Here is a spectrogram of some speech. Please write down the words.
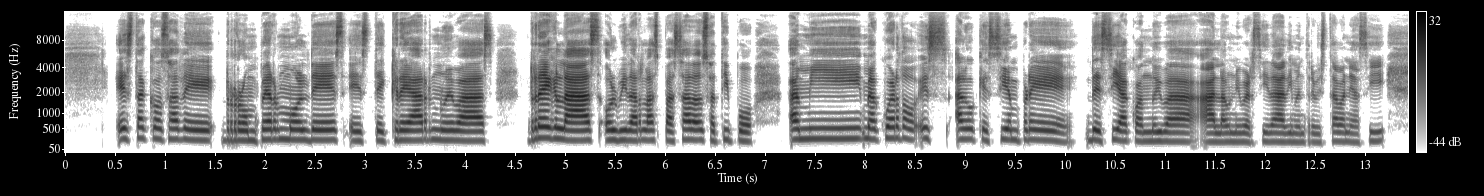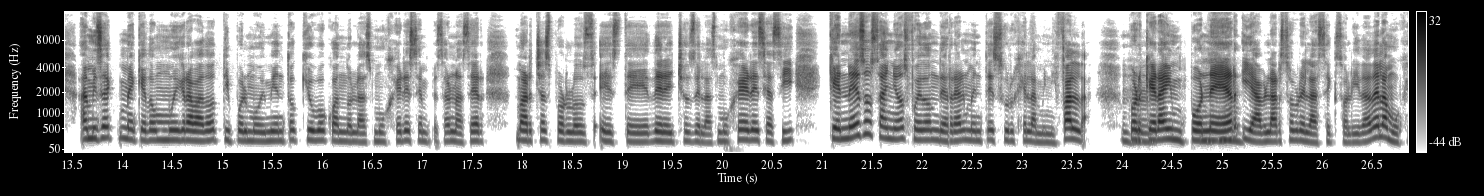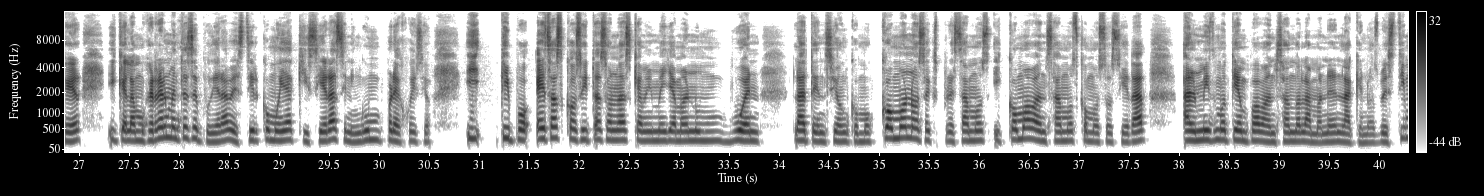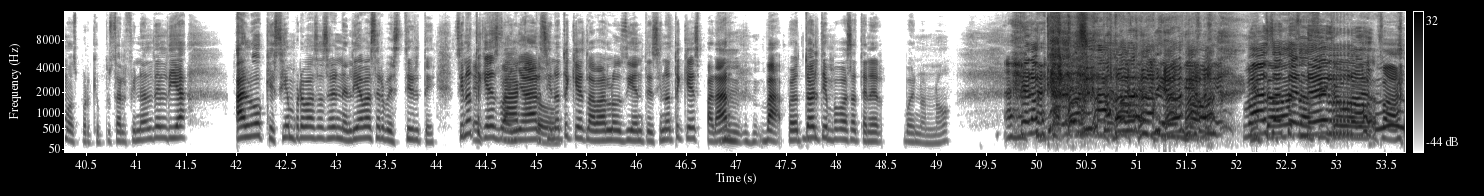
esta cosa de romper moldes, este, crear nuevas reglas, olvidar las pasadas, o sea, tipo, a mí me acuerdo, es algo que siempre decía cuando iba a la universidad y me entrevistaban y así, a mí se me quedó muy grabado, tipo, el movimiento que hubo cuando las mujeres empezaron a hacer marchas por los este, derechos de las mujeres y así, que en esos años fue donde realmente surge la minifalda, porque era imponer y hablar sobre la sexualidad de la mujer y que la mujer realmente se pudiera vestir como ella quisiera sin ningún prejuicio. Y tipo, esas cositas son las que a mí me llaman un buen la atención como cómo nos expresamos y cómo avanzamos como sociedad, al mismo tiempo avanzando la manera en la que nos vestimos, porque pues al final del día algo que siempre vas a hacer en el día va a ser vestirte. Si no te quieres bañar, si no te quieres lavar los dientes, si no te quieres parar, va, pero todo el tiempo vas a tener, bueno, no. Pero todo el tiempo vas a tener ropa.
